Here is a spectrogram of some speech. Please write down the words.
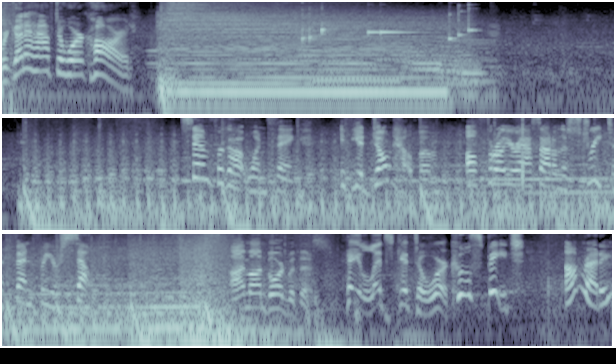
We're gonna have to work hard. Sam forgot one thing. If you don't help him, I'll throw your ass out on the street to fend for yourself. I'm on board with this. Hey, let's get to work. Cool speech. I'm ready.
